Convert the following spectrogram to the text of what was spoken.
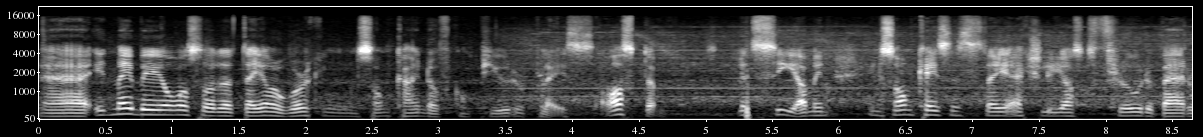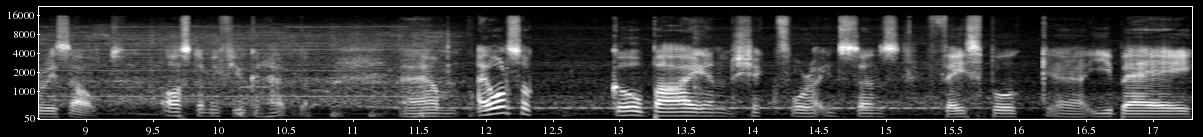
Uh, it may be also that they are working in some kind of computer place. Ask them. Let's see. I mean, in some cases they actually just throw the batteries out. Ask them if you can have them. Um, I also go by and check for instance Facebook, uh, eBay,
